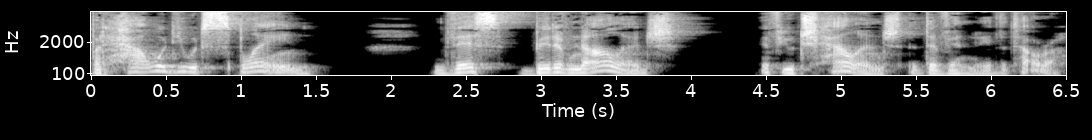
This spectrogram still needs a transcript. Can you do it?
But how would you explain this bit of knowledge if you challenge the divinity of the Torah.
